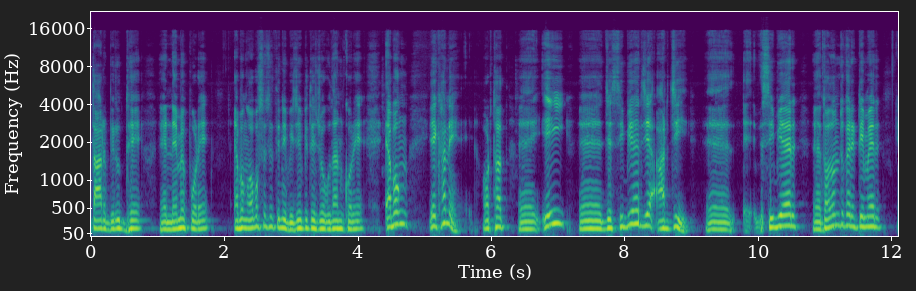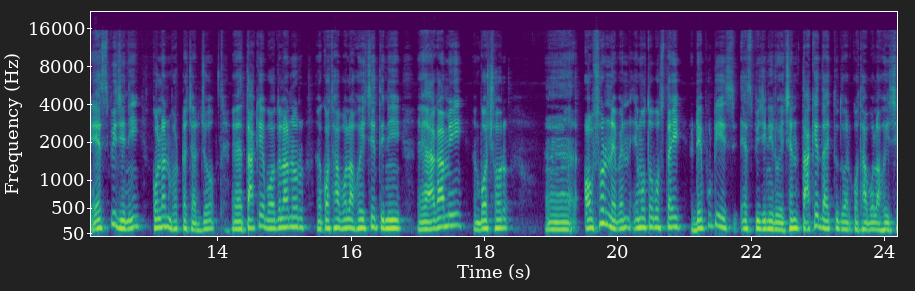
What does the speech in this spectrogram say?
তার বিরুদ্ধে নেমে পড়ে। এবং অবশেষে তিনি বিজেপিতে যোগদান করে এবং এখানে, অর্থাৎ এই যে সিবিআইয়ের যে আর্জি সিবিআইয়ের তদন্তকারী টিমের এসপি যিনি, কল্যাণ ভট্টাচার্য তাকে বদলানোর কথা বলা হয়েছে। তিনি আগামী বছর অবসর নেবেন এমতো অবস্থায় ডেপুটি এসপি যিনি রয়েছেন, তাকে দায়িত্ব দেওয়ার কথা বলা হয়েছে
